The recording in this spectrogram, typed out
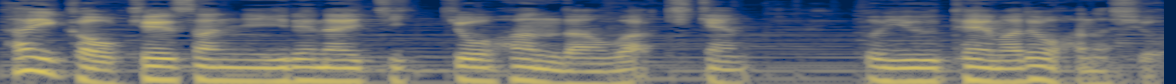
対価を計算に入れない吉凶判断は危険というテーマでお話を。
